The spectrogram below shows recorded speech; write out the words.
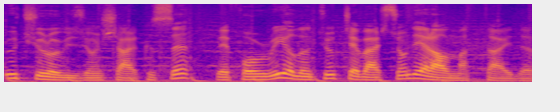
3 Eurovision şarkısı ve For Real'ın Türkçe versiyonu yer almaktaydı.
